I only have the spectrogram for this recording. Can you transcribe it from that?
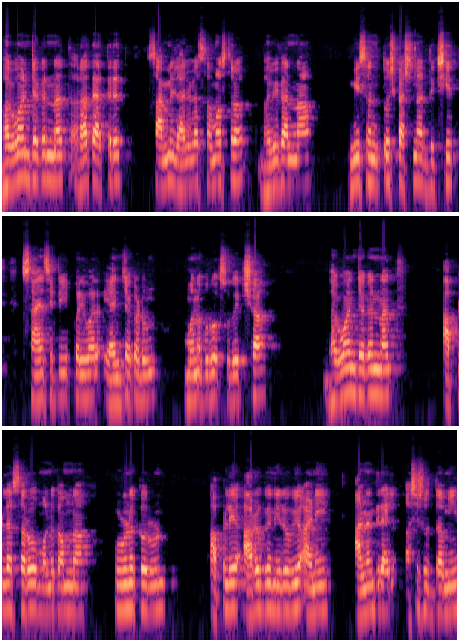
भगवान जगन्नाथ रथयात्रेत सामील झालेल्या समस्त भाविकांना मी संतोष काशीनाथ दीक्षित सायन्स सिटी परिवार यांच्याकडून मनपूर्वक शुभेच्छा. भगवान जगन्नाथ आपल्या सर्व मनोकामना पूर्ण करून आपले आरोग्य निरोगी आणि आनंदी राहील अशी सुद्धा मी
